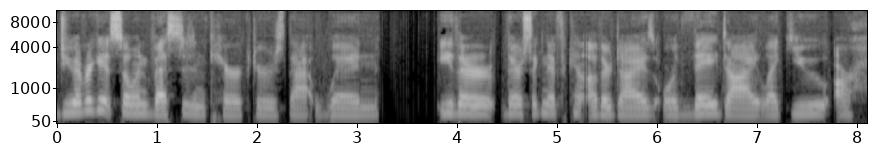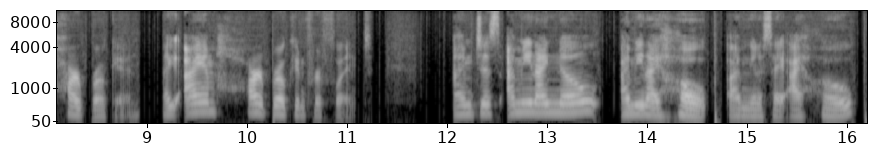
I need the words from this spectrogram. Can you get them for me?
do you ever get so invested in characters that when either their significant other dies or they die, like you are heartbroken? Like, I am heartbroken for Flint. I'm just, I mean, I know, I mean, I hope, I'm going to say, I hope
